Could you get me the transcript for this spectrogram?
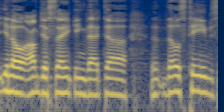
you know, I'm just thinking that those teams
